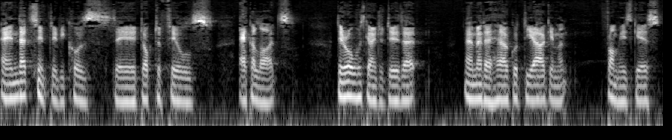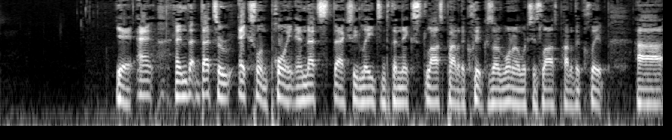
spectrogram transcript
and that's simply because they're Dr. Phil's acolytes. They're always going to do that, no matter how good the argument from his guest. Yeah, and, and that, that's an excellent point, and that's that actually leads into the next last part of the clip because I want to watch this last part of the clip. Uh,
